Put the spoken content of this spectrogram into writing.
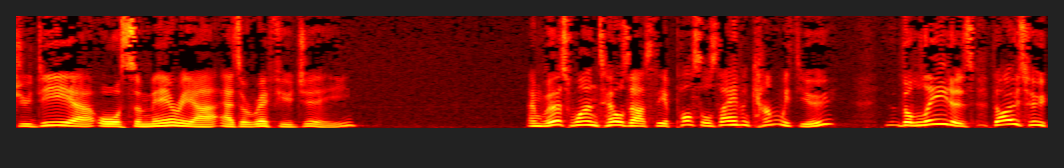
Judea or Samaria as a refugee, and verse 1 tells us the apostles, they haven't come with you. The leaders, those who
